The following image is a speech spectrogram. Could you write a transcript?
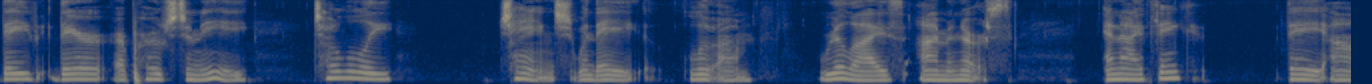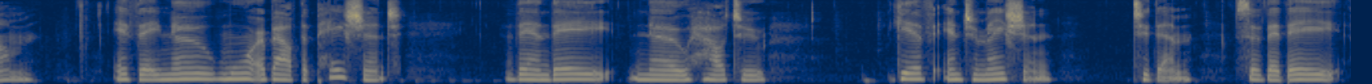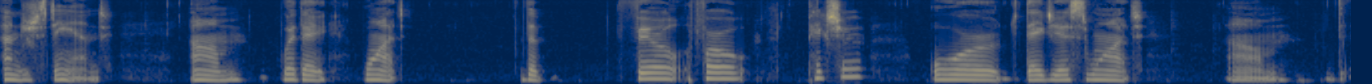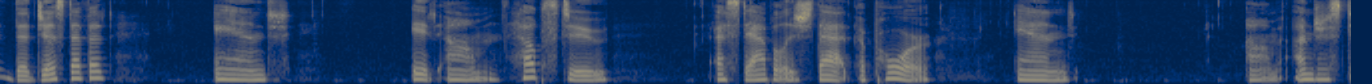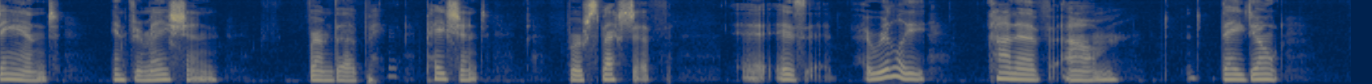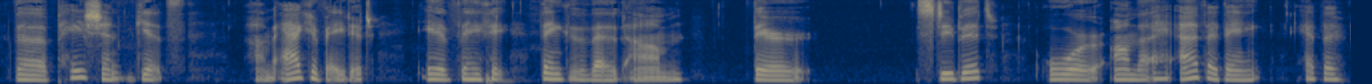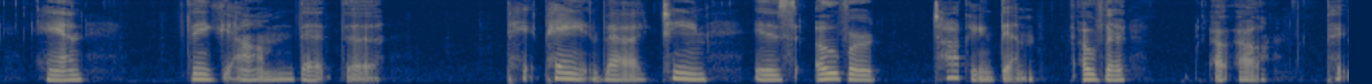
they, their approach to me totally changed when they um, realize I'm a nurse, and I think they, um, if they know more about the patient, then they know how to give information to them so that they understand um, whether they want. The full, full picture or they just want um, the gist of it. And it um, helps to establish that rapport and um, understand information from the p- patient perspective is really kind of um, they don't the patient gets um, aggravated if they th- think that um, they're stupid or on the other thing hand think um, that the pain the team is over talking them over uh, p-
